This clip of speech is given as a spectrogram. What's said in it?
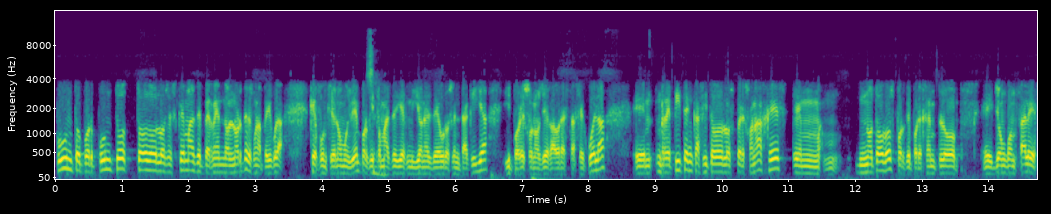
punto por punto todos los esquemas de Perdiendo el Norte, que es una película que funcionó muy bien porque sí. hizo más de 10 millones de euros en taquilla y por eso nos llega ahora esta secuela. Eh, repiten casi todos los personajes, eh, no todos, porque por ejemplo eh, John González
